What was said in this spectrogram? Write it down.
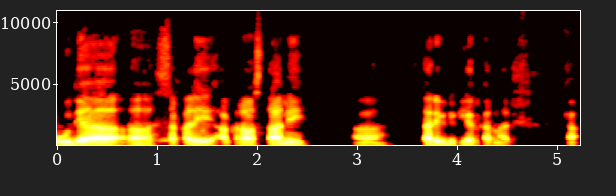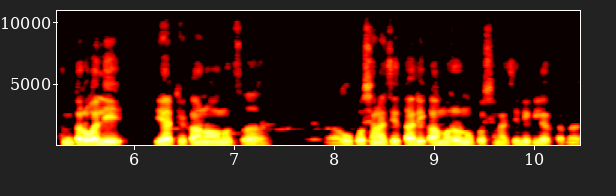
उद्या सकाळी अकरा वाजता आम्ही तारीख डिक्लेअर करणार आहे. अंतरवाली या ठिकाणाहूनच उपोषणाची तारीख आमरण उपोषणाची डिक्लेअर करणार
